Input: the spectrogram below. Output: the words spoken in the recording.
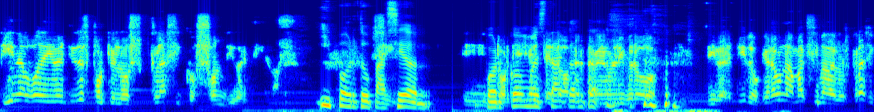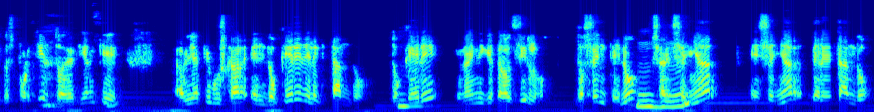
tiene algo de divertido es porque los clásicos son divertidos. Y por tu pasión. Y por porque cómo está hacer también un libro divertido, que era una máxima de los clásicos, por cierto. Decían que había que buscar el doquere delectando. Doquere, no hay ni que traducirlo. Docente, ¿no? O sea, enseñar, enseñar delectando.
